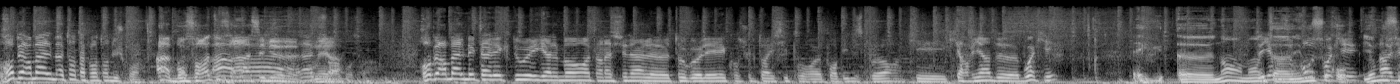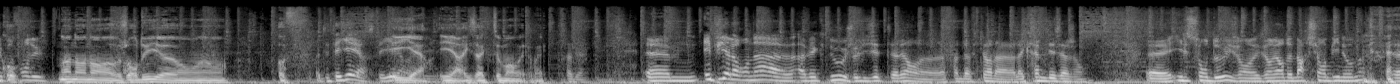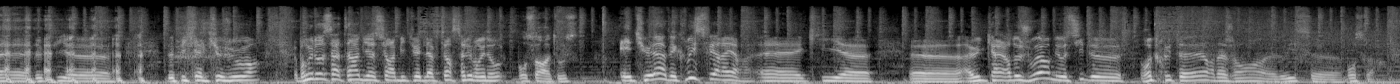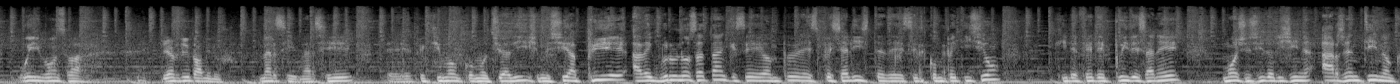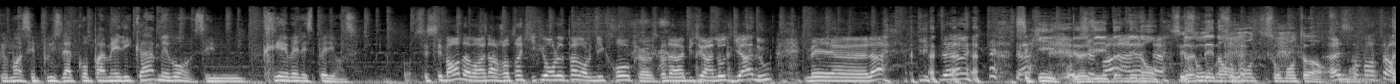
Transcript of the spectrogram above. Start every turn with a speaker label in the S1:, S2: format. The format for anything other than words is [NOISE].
S1: Robert Malm, attends, t'as pas entendu, je crois.
S2: Ah, bonsoir à tous, ah, c'est mieux.
S1: Robert Malm est avec nous également, international euh, togolais, consultant ici pour, euh, pour Beansport, qui, qui revient de Boisquier.
S3: Euh, non, non,
S1: Yamoussoukro. Ah, j'ai confondu.
S3: Non, non, non, aujourd'hui, euh, on
S1: off. Ah, C'était hier, c'était hier.
S3: Hier, hier, exactement, oui. Ouais.
S1: Très bien. Euh, et puis alors, on a avec nous, je le disais tout à l'heure, à la fin de l'after, la, la, crème des agents. Euh, ils sont deux, ils ont ils ont l'air de marcher en binôme euh, [LAUGHS] depuis, euh, depuis quelques jours. Bruno Satin, bien sûr, habitué de l'after. Salut Bruno.
S4: Bonsoir à tous.
S1: Et tu es là avec Louis Ferrer, qui a une carrière de joueur, mais aussi de recruteur, d'agent. Louis, bonsoir.
S5: Oui, bonsoir.
S1: Bienvenue parmi nous.
S5: Merci, merci. Et effectivement, comme tu as dit, je me suis appuyé avec Bruno Satin, qui c'est un peu le spécialiste de cette compétition, [LAUGHS] qu'il a fait depuis des années. Moi, je suis d'origine argentine, donc moi, c'est plus la Copa América, mais bon, c'est une très belle expérience.
S1: C'est marrant d'avoir un Argentin qui hurle pas dans le micro, parce qu'on a habitué à un autre gars, nous. Mais euh, là, [LAUGHS]
S3: c'est qui Vas-y, donne des noms.
S4: C'est son, noms. son, mentor.
S1: Ah, son mentor. [LAUGHS]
